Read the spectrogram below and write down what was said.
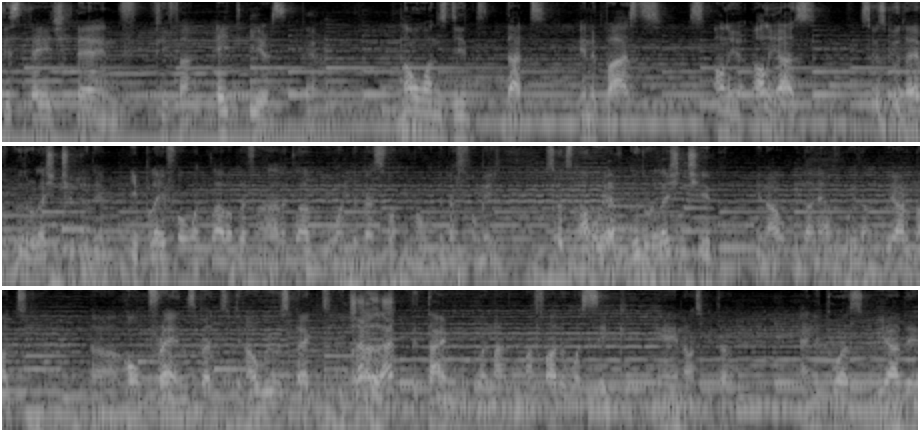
this stage there in FIFA eight years. Yeah. No one's did that in the past. It's only only us. So it's good. I have a good relationship with him. He play for one club, I play for another club. He want the best for him, I want the best for me. So it's normal. We have a good relationship. You know, we don't have we don't we are not uh, home friends, but you know we respect each other. that- The time when my, my father was sick in hospital, and it was we had a,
